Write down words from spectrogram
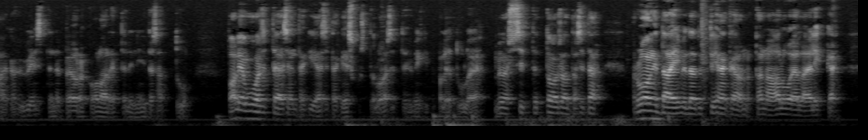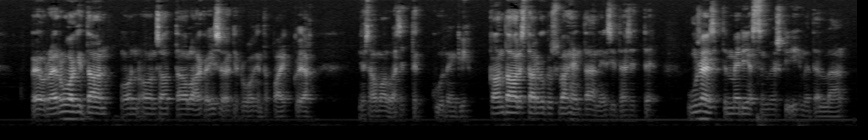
aika hyvin sitten ne peurakolarit, eli niitä sattuu paljon vuosittain ja sen takia sitä keskustelua sitten hyvinkin paljon tulee. Myös sitten toisaalta sitä ruokintaa ihmetelty ihan kana alueella, eli peuroja ruokitaan, on, on, saattaa olla aika isojakin ruokintapaikkoja, ja samalla sitten kuitenkin kantaa olisi tarkoitus vähentää, niin sitä sitten usein sitten mediassa myöskin ihmetellään.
